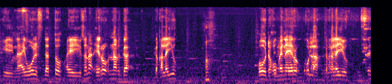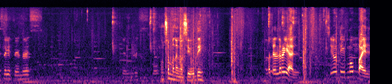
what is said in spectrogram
kay na ay wolf dato. Ay, sana, ero na ga, kakalayo. Ah. Oh, dako kay na ero pula, kakalayo. Stress lagi, stress. Unsa man nga COD? Battle Royale. COD mobile.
